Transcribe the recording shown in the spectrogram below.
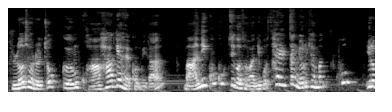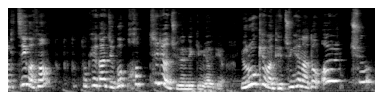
블러셔를 조금 과하게 할 겁니다. 많이 콕콕 찍어서가 아니고 살짝 이렇게 한번 콕 이렇게 찍어서 톡톡톡 해가지고 퍼트려주는 느낌이어야 돼요. 이렇게만 대충 해놔도 얼추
